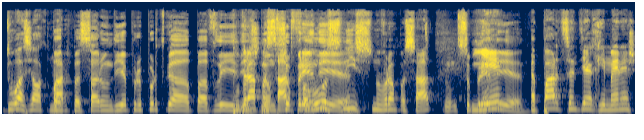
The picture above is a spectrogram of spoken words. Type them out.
do Azel Alkmaar. Pode passar um dia por Portugal, Pavlidis. Poderá passar, falou-se nisso no verão passado. Não me E é, a par de Santiago Jiménez,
